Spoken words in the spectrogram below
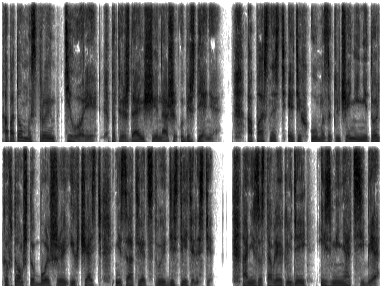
А потом мы строим теории, подтверждающие наши убеждения. Опасность этих умозаключений не только в том, что большая их часть не соответствует действительности. Они заставляют людей изменять себе,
